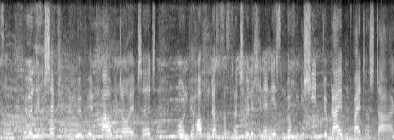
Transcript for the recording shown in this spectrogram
Verbesserung für die Beschäftigten im ÖPNV bedeutet. Und wir hoffen, dass das natürlich in den nächsten Wochen geschieht. Wir bleiben weiter stark.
